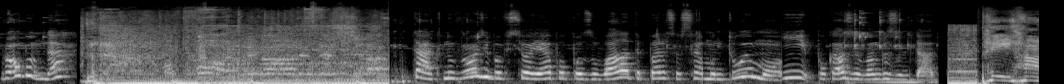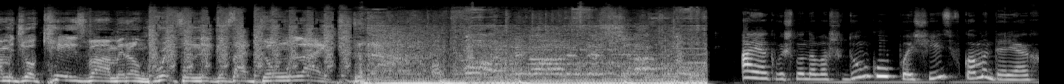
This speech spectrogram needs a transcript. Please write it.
робимо, да? Так, ну вроді би все, я попозувала. Тепер це все монтуємо і показую вам результат. Pay homage or case vomit, ungrateful niggas I don't like. А як вийшло на вашу думку, пишіть в коментарях.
